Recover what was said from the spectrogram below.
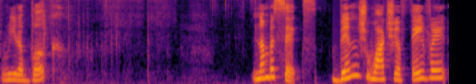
read a book. Number six, binge watch your favorite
